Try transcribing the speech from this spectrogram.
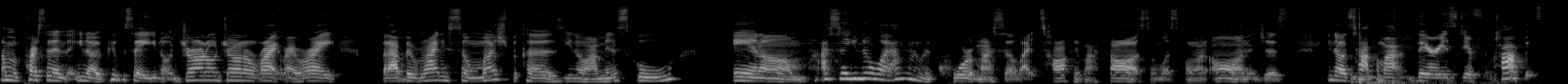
I'm a person, you know, people say, you know, journal, journal, write, write, write. But I've been writing so much because, you know, I'm in school. And um, I said, you know what? I'm gonna record myself, like talking my thoughts and what's going on, and just, you know, talking about various different topics.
